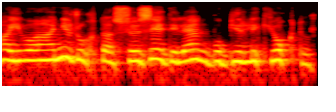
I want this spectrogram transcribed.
hayvani ruhta söz edilen bu birlik yoktur.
